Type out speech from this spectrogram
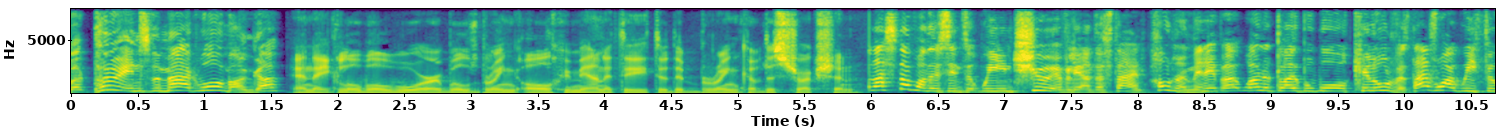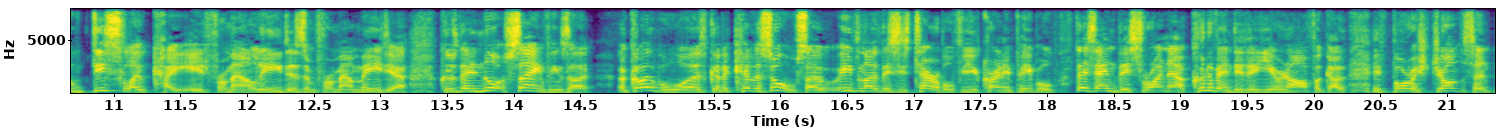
But Putin's the mad warmonger. And a global war will bring all humanity to the brink of destruction. That's not one of those things that we intuitively understand. Hold on a minute, but won't a global war kill all of us? That's why we feel dislocated from our leaders and from our media, because they're not saying things like, a global war is going to kill us all. So even though this is terrible for Ukrainian people, let's end this right now. Could have ended a year and a half ago if Boris Johnson,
